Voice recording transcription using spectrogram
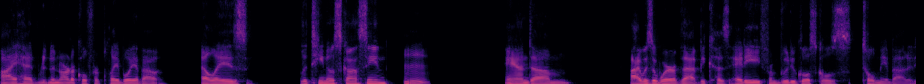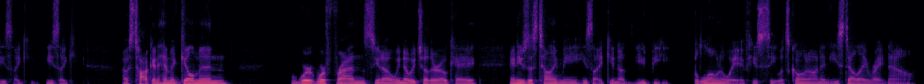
I had written an article for Playboy about LA's Latino ska scene. Mm. And um, I was aware of that because Eddie from Voodoo Glow Skulls told me about it. He's like, he's like, I was talking to him at Gilman. We're we're friends, you know, we know each other okay. And he was just telling me, he's like, you know, you'd be blown away if you see what's going on in East LA right now.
